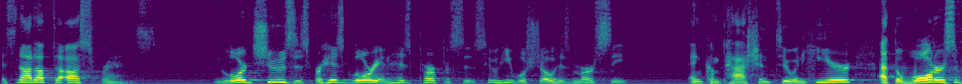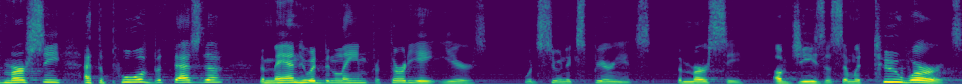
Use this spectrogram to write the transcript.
It's not up to us, friends. The Lord chooses for his glory and his purposes who he will show his mercy and compassion to. And here at the waters of mercy, at the pool of Bethesda, the man who had been lame for 38 years would soon experience the mercy of Jesus. And with two words,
